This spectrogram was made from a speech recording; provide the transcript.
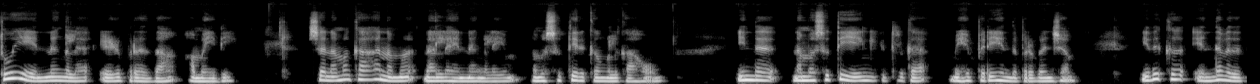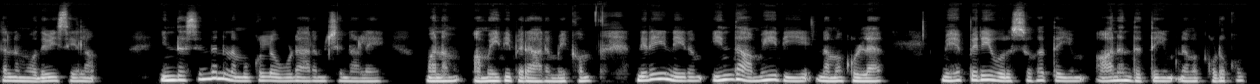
தூய எண்ணங்களை எழுப்புறது தான் அமைதி. ஸோ நமக்காக நம்ம நல்ல எண்ணங்களையும் நம்ம சுற்றி இருக்கவங்களுக்காகவும் இந்த நம்ம சுற்றி இயங்கிக்கிட்டு இருக்க மிகப்பெரிய இந்த பிரபஞ்சம் இதுக்கு எந்த விதத்தில் நம்ம உதவி செய்யலாம்? இந்த சிந்தனை நமக்குள்ளே ஓட ஆரம்பிச்சதுனாலே மனம் அமைதி பெற ஆரம்பிக்கும். நிறைய நேரம் இந்த அமைதியே நமக்குள்ள மிகப்பெரிய ஒரு சுகத்தையும் ஆனந்தத்தையும் நமக்கு கொடுக்கும்.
